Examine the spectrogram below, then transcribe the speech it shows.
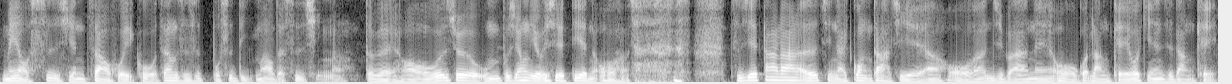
没有事先照会过，这样子是不是礼貌的事情嘛？对不对？哦，我就觉得我们不像。有一些店哦，直接大拉了进来逛大街啊，哦，一般呢，哦，我让 K，我今天是让 K，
